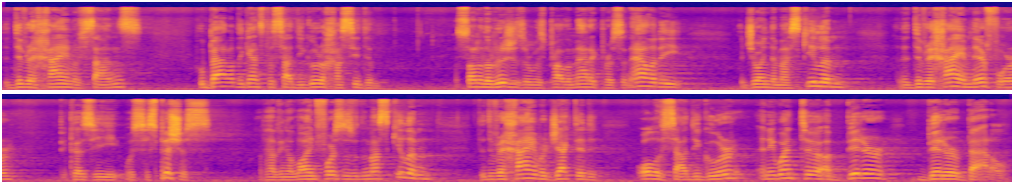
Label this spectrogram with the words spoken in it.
the Divrei Chaim of Sanz, who battled against the Sadigura Hasidim. A son of the Ruzhiner was problematic personality, who joined the Maskilim, and the Divrei Chaim, therefore, because he was suspicious of having aligned forces with the Maskilim, the Divrei Chaim rejected all of Sadigur, and he went to a bitter, bitter battle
